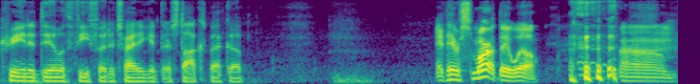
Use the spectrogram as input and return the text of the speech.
create a deal with FIFA to try to get their stocks back up. If they're smart, they will. um,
